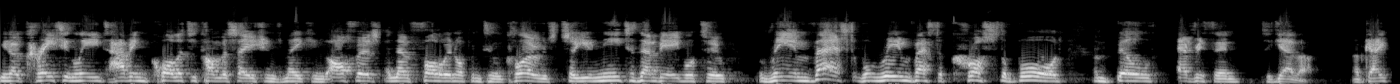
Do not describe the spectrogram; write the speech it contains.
you know, creating leads, having quality conversations, making offers, and then following up until close. So you need to then be able to reinvest, but reinvest across the board and build everything together. Okay.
